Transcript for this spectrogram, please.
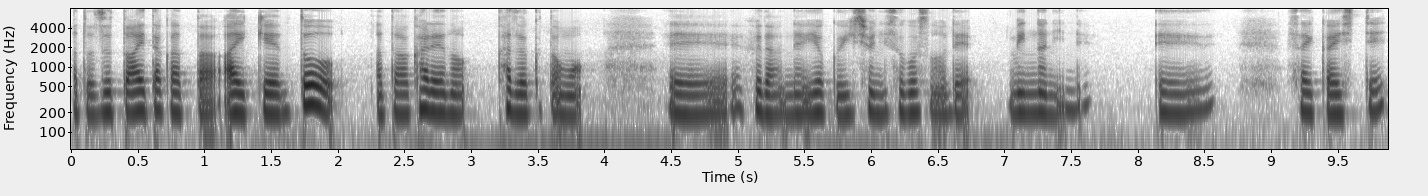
あとずっと会いたかった愛犬とあとは彼の家族とも、えー普段ねよく一緒に過ごすのでみんなにね、えー再会して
